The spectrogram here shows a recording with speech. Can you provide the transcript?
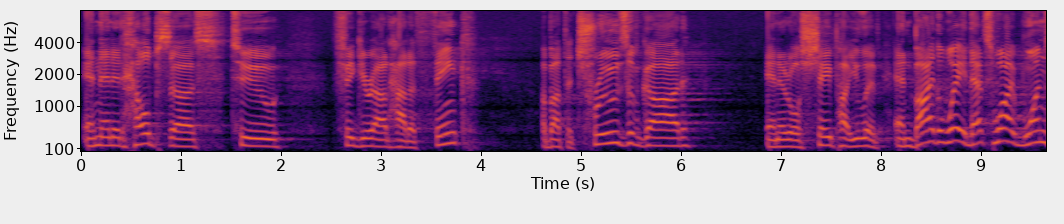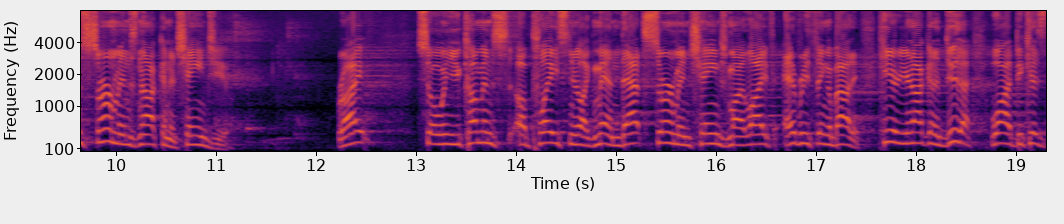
and then it helps us to figure out how to think about the truths of God, and it'll shape how you live. And by the way, that's why one sermon's not going to change you, right? So when you come in a place and you're like, man, that sermon changed my life, everything about it. Here, you're not going to do that. Why? Because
